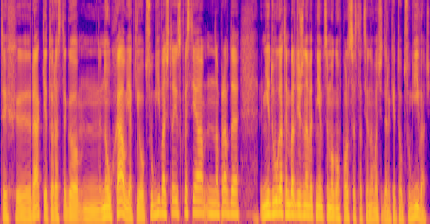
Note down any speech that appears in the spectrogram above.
tych y, rakiet oraz tego mm, know-how, jak je obsługiwać, to jest kwestia naprawdę niedługa, tym bardziej, że nawet Niemcy mogą w Polsce stacjonować i te rakiety obsługiwać.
